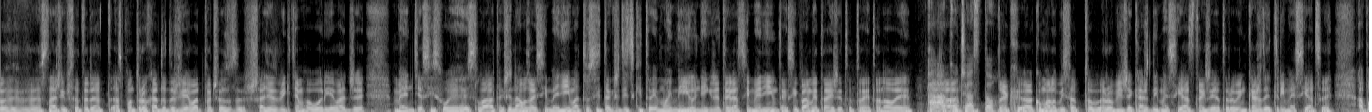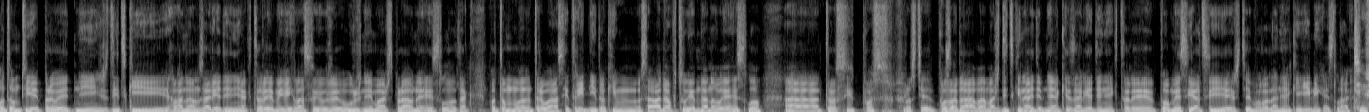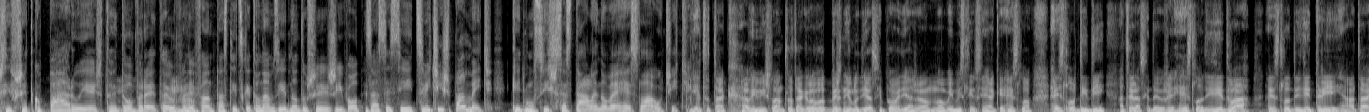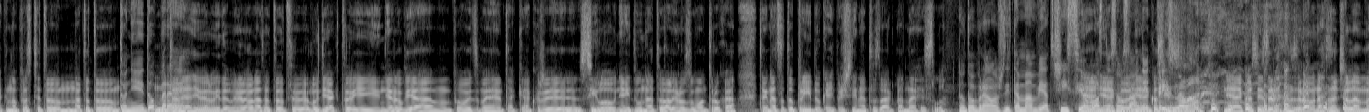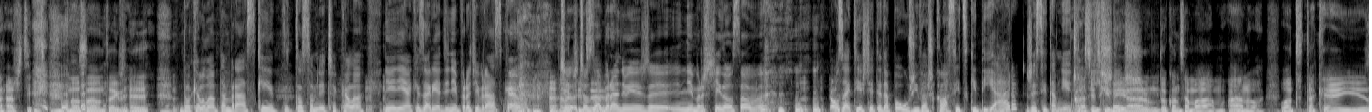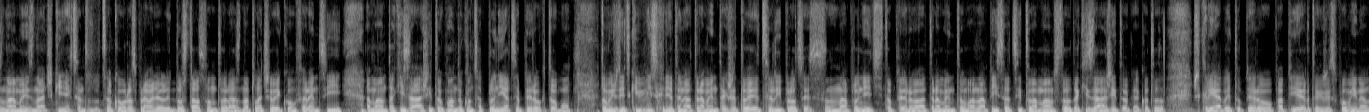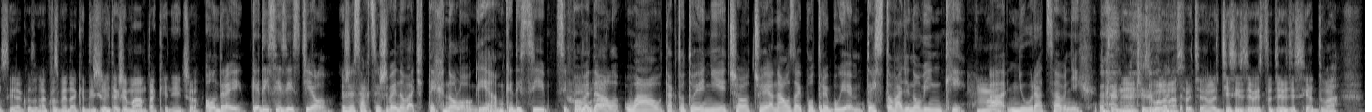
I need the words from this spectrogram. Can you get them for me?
snažím sa teda aspoň trocha dodržiavať to, čo všade zvyknem hovorievať, že mente si svoje heslá, takže naozaj si mením a to si tak vždycky, to je môj mílnik, že teraz si mením, tak si pamätaj, že toto je to nové. A, a ako často? Tak ako malo by sa to robiť, že každý mesiac, takže ja to robím každé 3 mesiace. A potom tie prvé dni vždycky hľadám zariadenia, ktoré mi vyhlasujú, že už nemáš správne heslo, tak potom trvá asi 3 dní, dokým sa adaptujem na nové heslo a to si pos, proste pozadávam a vždycky nájdem nejaké zariadenie, ktoré po mesiaci ešte bolo na nejakých iných heslách. Čiže si všetko páruješ, to je dobré, to je úplne no. fantastické, to nám zjednodušuje život. Zase si cvičíš pamäť, keď musíš sa stále nové heslá učiť. Je to tak a vymýšľam to tak, lebo bežní ľudia si povedia, že no vymyslím si nejaké heslo, heslo Didi a teraz si dajú, že heslo Didi 2, heslo Didi 3 a tak. No proste to na toto... To nie je dobré. No, to nie je veľmi dobré, lebo na toto ľudia, ktorí nerobia, povedzme, tak akože silou, nejdú na to, ale rozumom trocha, tak na toto prídu, keď prišli na to základné heslo. No dobré, ale vždy tam mám viac čísiel, ne, vlastne nejako, som sa hneď priznala. Si, nejako si zrovna začala mraštiť nosom, takže... Dokeľu mám tam vrázky? To, to som nečakala. Nie je nejaké zariadenie proti vrázkam? Čo, čo zabraňuje, že nemrští nosom? Ozaj, ty ešte teda používaš klasický diár? Že si tam niečo Klasický píšeš? diár, dokonca mám, áno. Od takej známej značky, nechcem to tu celkom rozprávať, ale dostal som to raz na tlačovej konferencii a mám taký zážitok, mám dokonca plniace pero k tomu. To mi vždycky vyschne ten atrament, takže to je celý proces naplniť to pero atramentom a napísať si to a mám z toho taký zážitok, ako to škriabe to pero o papier, takže spomínam si, ako, ako sme takedy žili, takže mám také niečo. Ondrej, kedy si zistil, že sa chceš venovať technológiám? Kedy si si Fúha. povedal, wow, tak toto je niečo, čo ja naozaj potrebujem, testovať novinky no. a ňúrať sa v nich. Tak neviem, či si bola na svete, ale 1992.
